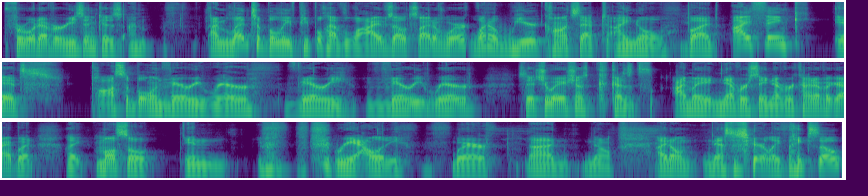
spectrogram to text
for whatever reason, because I'm I'm led to believe people have lives outside of work. What a weird concept, I know. But I think it's possible and very rare, very, very rare situations because I'm a never say never kind of a guy, but like I'm also in reality where uh, no, I don't necessarily think so.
